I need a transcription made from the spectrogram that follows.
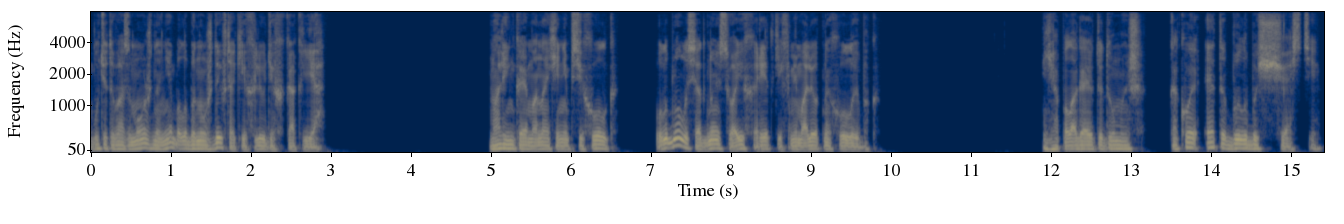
Будь это возможно, не было бы нужды в таких людях, как я». Маленькая монахиня-психолог улыбнулась одной из своих редких мимолетных улыбок. Я полагаю, ты думаешь, какое это было бы счастье?»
